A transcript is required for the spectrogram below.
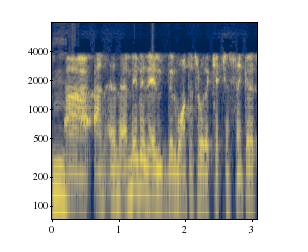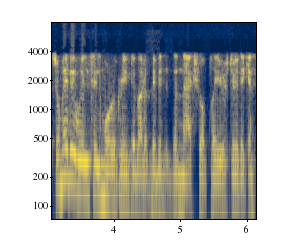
Mm. Uh, and, and, and maybe they'll they'll want to throw the kitchen sink at it. So maybe we'll feel more aggrieved about it maybe than the actual players do. They can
